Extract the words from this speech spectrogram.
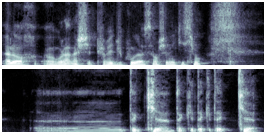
Alors, oh, voilà, vache, purée, du coup, ça enchaîne les questions. Euh... Tac, tac, tac, tac.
